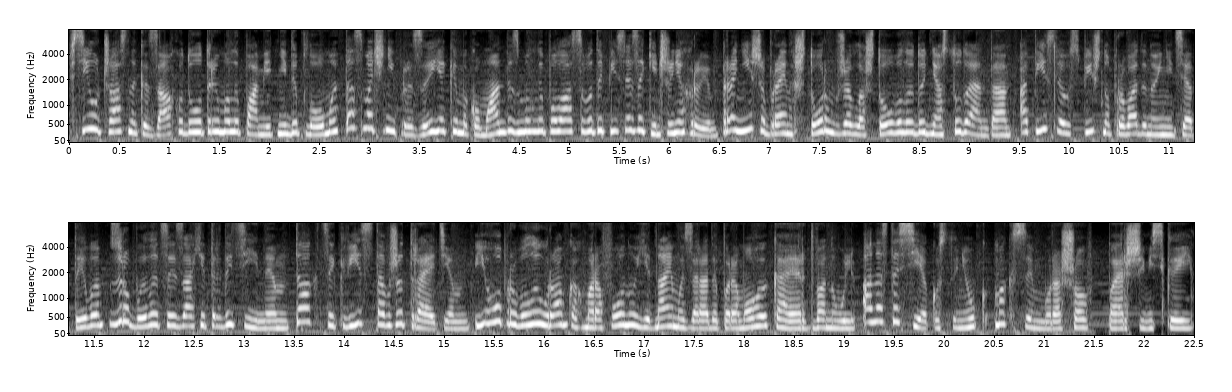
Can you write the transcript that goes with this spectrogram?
Всі учасники заходу отримали пам'ятні дипломи та смачні призи, якими команди змогли поласувати після закінчення гри. Раніше Брейншторм вже влаштовували до Дня студента, а після успішно проведеної ініціативи зробили цей захід традиційним. Так, цей квіз став вже третім. Його провели у рамках марафону Єднаємось заради перемоги КР 2.0. Анастасія Костенюк, Максим Мурашов, перший міський.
